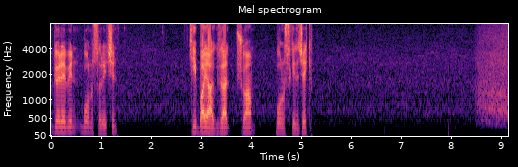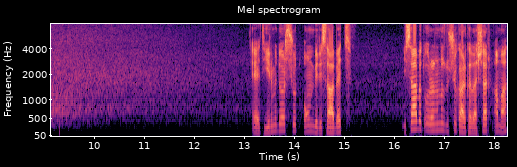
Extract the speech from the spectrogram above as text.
görevin bonusları için. Ki baya güzel şu an bonus gelecek. Evet 24 şut 11 isabet. İsabet oranımız düşük arkadaşlar ama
